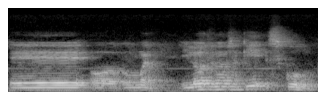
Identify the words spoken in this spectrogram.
Eh, bueno, y luego tenemos aquí school.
